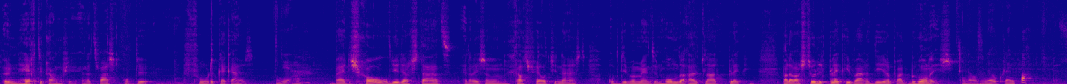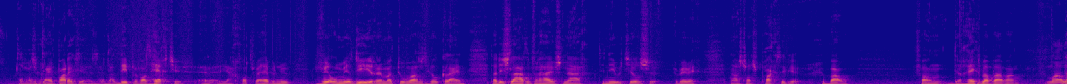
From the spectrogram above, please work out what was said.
Een hertenkampje. En dat was op de, voor de kijk uit, Ja, bij de school die daar staat. En er is een grasveldje naast. Op dit moment een hondenuitlaatplekje. Maar dat was toen het plekje waar het dierenpark begonnen is. en dat was een heel klein parkje. Dat was een klein parkje. Daar liepen wat hertjes. En, eh, ja, god, we hebben nu veel meer dieren, maar toen was het heel klein. Dat is later verhuisd naar de Nieuwe Tilse Weg. Naast ons prachtige gebouw van de rechtsbouwbank. Voormalige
